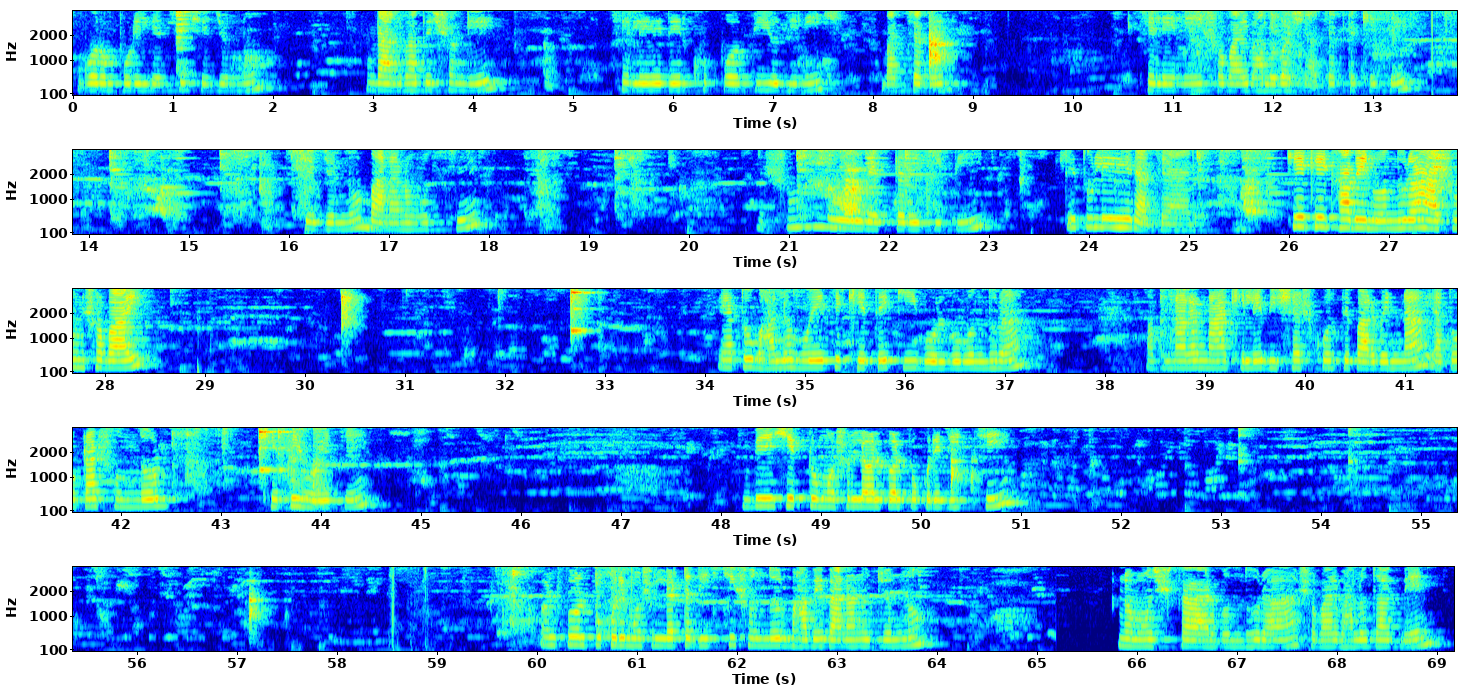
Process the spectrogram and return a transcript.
গরম পড়ে গেছে সেজন্য। ডাল ভাতের সঙ্গে ছেলেদের খুব প্রিয় জিনিস, বাচ্চাদের। ছেলে মেয়ে সবাই ভালোবাসে আচারটা খেতে। সেজন্য বানানো হচ্ছে। সুন্দর একটা রেসিপি তেঁতুলের আচার। কে কে খাবেন বন্ধুরা? আসুন সবাই। এত ভালো হয়েছে খেতে, কি বলব বন্ধুরা? আপনারা না খেলে বিশ্বাস করতে পারবেন না। এতটা সুন্দর খেতে হয়েছে। বেশ একটু মশলা অল্প অল্প করে দিচ্ছি। অল্প অল্প করে মশলাটা দিচ্ছি সুন্দরভাবে বানানোর জন্য। নমস্কার বন্ধুরা, সবাই ভালো থাকবেন।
